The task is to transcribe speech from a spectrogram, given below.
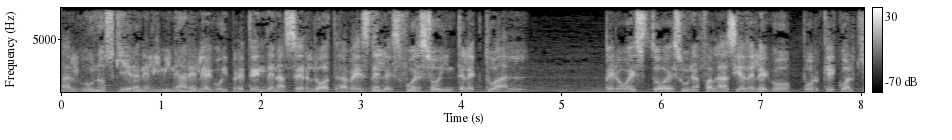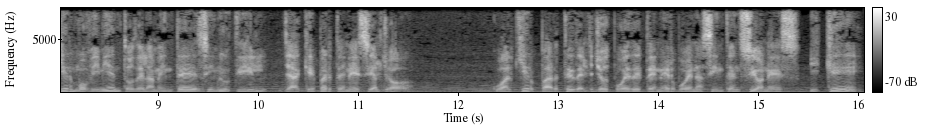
Algunos quieren eliminar el ego y pretenden hacerlo a través del esfuerzo intelectual. Pero esto es una falacia del ego, porque cualquier movimiento de la mente es inútil, ya que pertenece al yo cualquier parte del yo puede tener buenas intenciones, ¿y qué?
